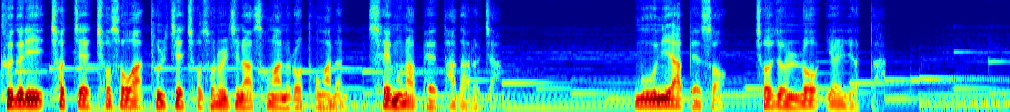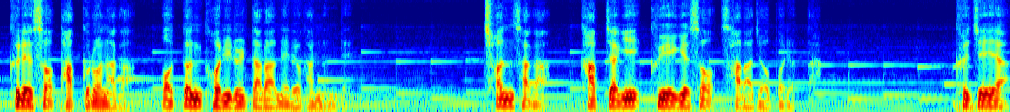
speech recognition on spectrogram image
그들이 첫째 초소와 둘째 초소를 지나 성 안으로 통하는 세문 앞에 다다르자 문이 앞에서 저절로 열렸다. 그래서 밖으로 나가 어떤 거리를 따라 내려갔는데 천사가 갑자기 그에게서 사라져 버렸다. 그제야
